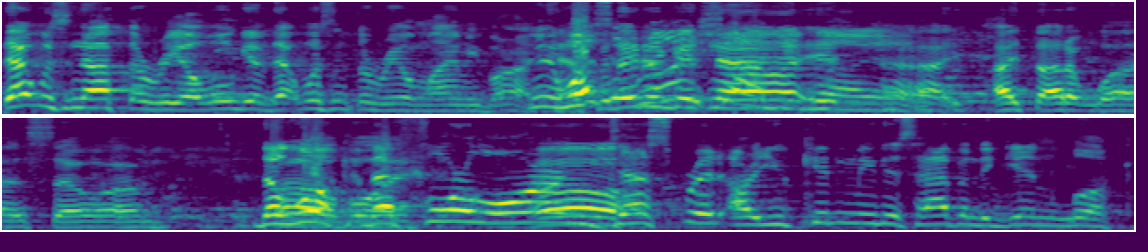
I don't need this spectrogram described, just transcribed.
that was not the real. We'll give that wasn't the real Miami broadcast. It wasn't but they did really good. No, it-. I, I thought it was. So, um, The Oh, look, boy. that forlorn, Oh. desperate, are you kidding me? This happened again. Look,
